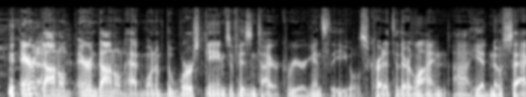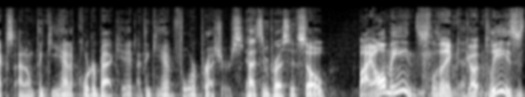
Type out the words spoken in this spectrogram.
Aaron Donald. Aaron Donald had one of the worst games of his entire career against the Eagles. Credit to their line. Uh, he had no sacks. I don't think he had a quarterback hit. I think he had four pressures. That's impressive. So by all means, like go, please,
